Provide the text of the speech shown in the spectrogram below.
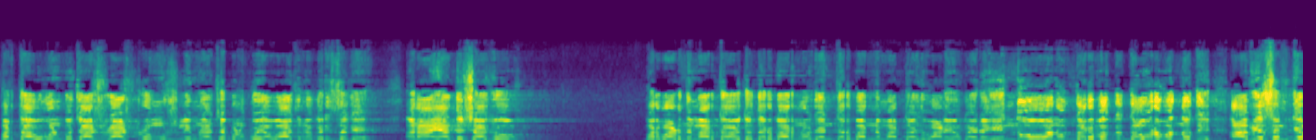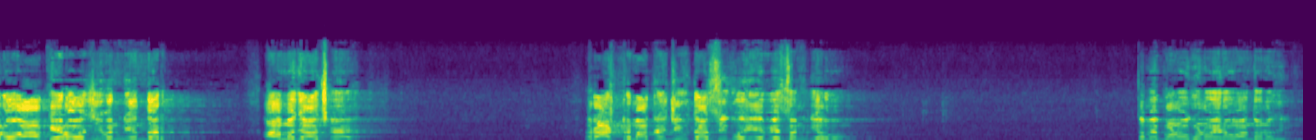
ફરતા ઓગણપચાસ રાષ્ટ્રો મુસ્લિમના છે, પણ કોઈ અવાજ ન કરી શકે. અને અહીંયા દશા જો ભરવાડને મારતા હોય તો દરબાર નો જાય દરબારને મારતા હોય તો વાણીઓ કહે. હિન્દુ હોવાનું ગર્વ ગૌરવ જ નથી. આ વ્યસન કેળો આ ખેલો જીવનની અંદર. આ મજા છે. રાષ્ટ્ર માટે જીવતા શીખો એ વ્યસન કેળવો. તમે ભણો ઘણો એનો વાંધો નથી.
